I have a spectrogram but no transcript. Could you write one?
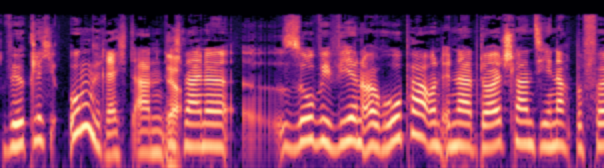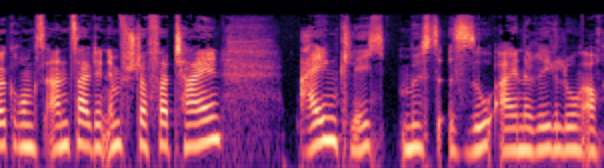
wirklich ungerecht an. Ja. Ich meine, so wie wir in Europa und innerhalb Deutschlands je nach Bevölkerungsanzahl den Impfstoff verteilen, eigentlich müsste es so eine Regelung auch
